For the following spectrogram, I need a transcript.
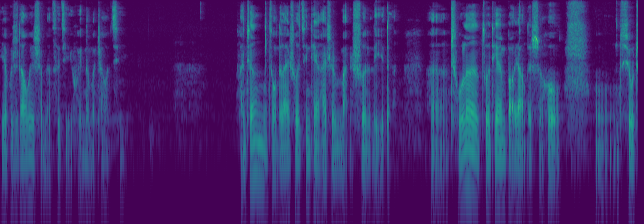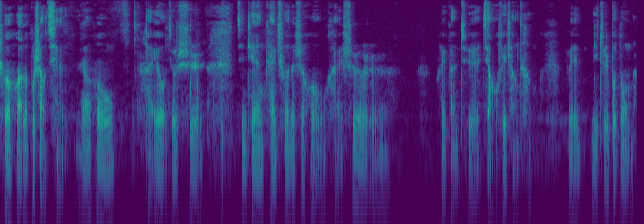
也不知道为什么自己会那么着急。反正总的来说，今天还是蛮顺利的。呃，除了昨天保养的时候。修车花了不少钱，然后还有就是今天开车的时候还是会感觉脚非常疼，因为一直不动嘛，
